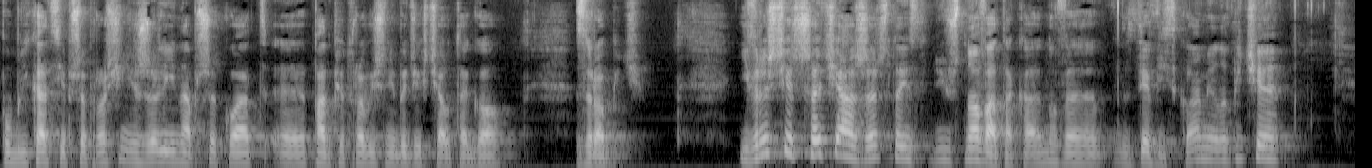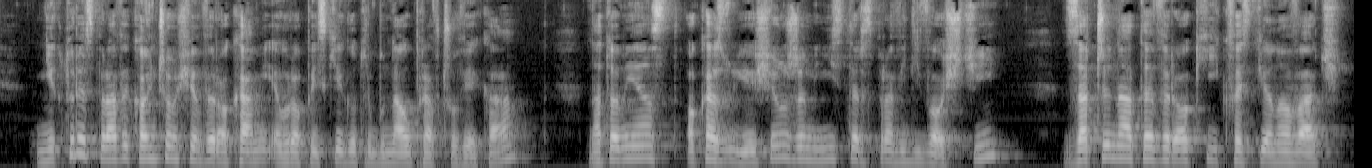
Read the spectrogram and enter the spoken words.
publikację przeprosin, jeżeli na przykład pan Piotrowicz nie będzie chciał tego zrobić. I wreszcie trzecia rzecz to jest już nowa taka, nowe zjawisko, a mianowicie niektóre sprawy kończą się wyrokami Europejskiego Trybunału Praw Człowieka, natomiast okazuje się, że minister sprawiedliwości zaczyna te wyroki kwestionować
